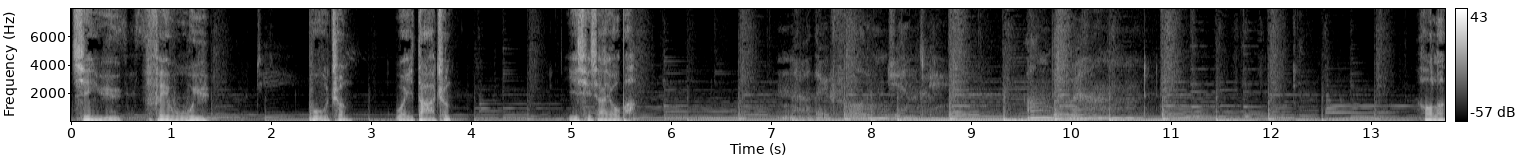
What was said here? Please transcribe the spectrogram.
禁欲非无欲。不争为大争，一起加油吧！好了，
